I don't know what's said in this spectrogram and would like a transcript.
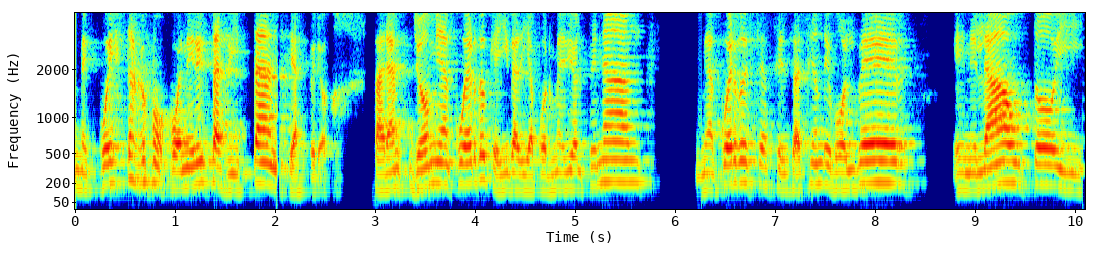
me cuesta como poner esas distancias, pero para, yo me acuerdo que iba día por medio al penal, me acuerdo esa sensación de volver en el auto y,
